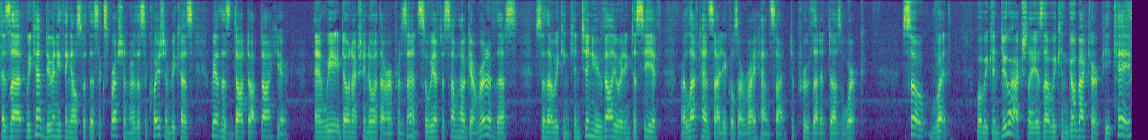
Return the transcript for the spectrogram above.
is that we can't do anything else with this expression or this equation because we have this dot dot dot here and we don't actually know what that represents. So we have to somehow get rid of this so that we can continue evaluating to see if our left hand side equals our right hand side to prove that it does work. So what what we can do actually is that we can go back to our pk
